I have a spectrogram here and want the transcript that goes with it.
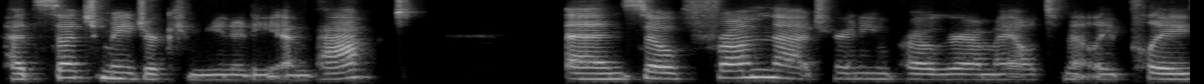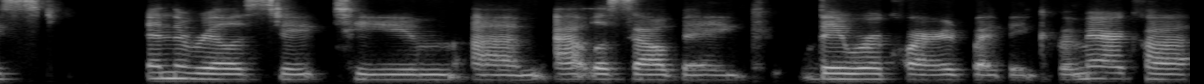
had such major community impact. And so from that training program i ultimately placed in the real estate team um, at lasalle bank. They were acquired by bank of america.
